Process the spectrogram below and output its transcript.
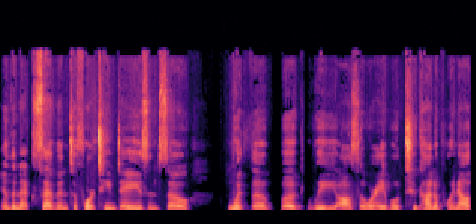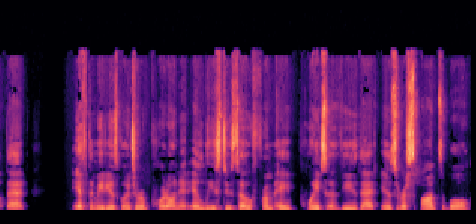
in the next seven to 14 days. And so with the book, we also were able to kind of point out that if the media is going to report on it, at least do so from a point of view that is responsible,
